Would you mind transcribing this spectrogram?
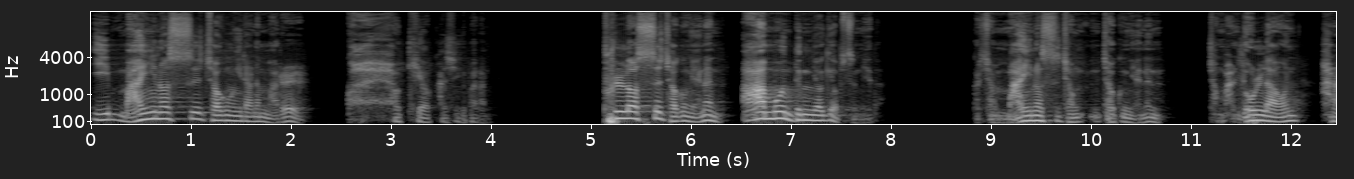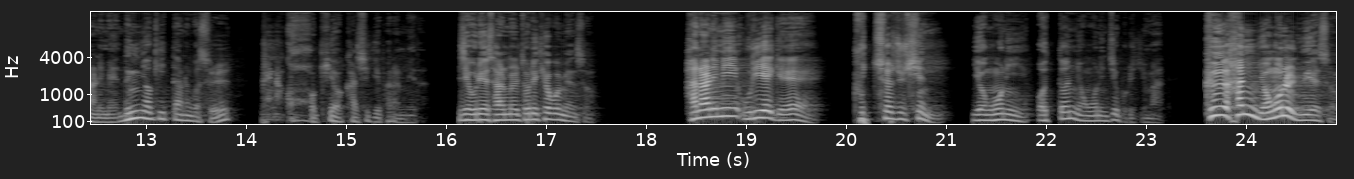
이 마이너스 적응이라는 말을 꼭 기억하시기 바랍니다. 플러스 적응에는 아무 능력이 없습니다. 그렇죠. 마이너스 정- 적응에는 정말 놀라운 하나님의 능력이 있다는 것을 우리는 꼭 기억하시기 바랍니다. 이제 우리의 삶을 돌이켜 보면서 하나님이 우리에게 붙여주신 영혼이 어떤 영혼인지 모르지만 그 한 영혼을 위해서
